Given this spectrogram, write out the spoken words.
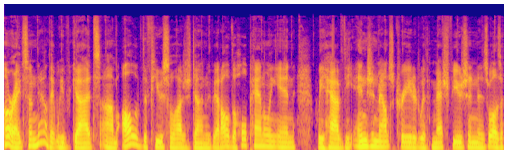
All right, so now that we've got um, all of the fuselage done, we've got all the whole paneling in, we have the engine mounts created with MeshFusion, as well as a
